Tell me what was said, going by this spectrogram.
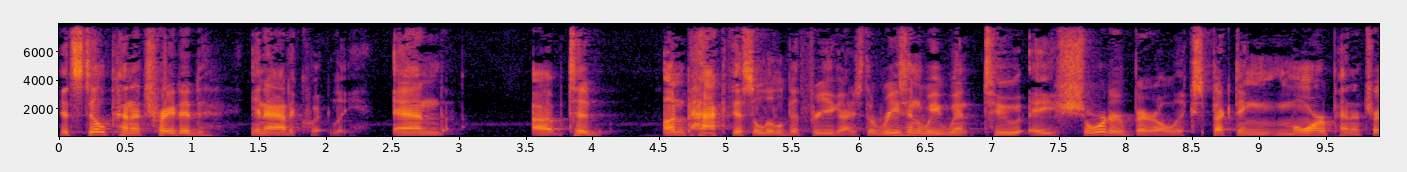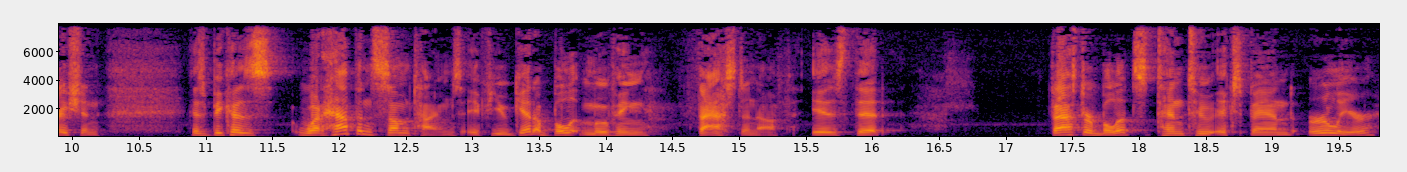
it still penetrated inadequately. And uh, to unpack this a little bit for you guys, the reason we went to a shorter barrel expecting more penetration is because what happens sometimes if you get a bullet moving fast enough is that faster bullets tend to expand earlier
